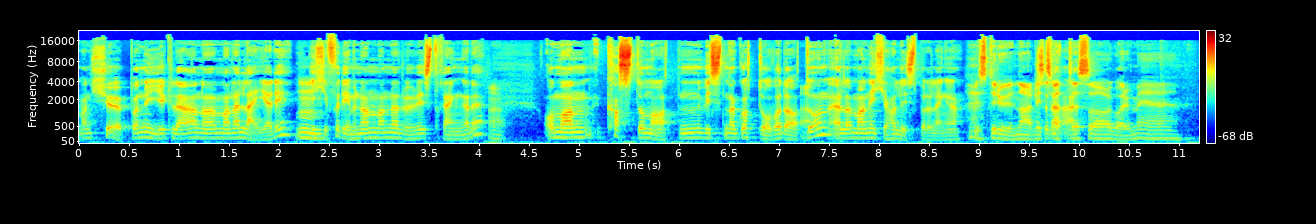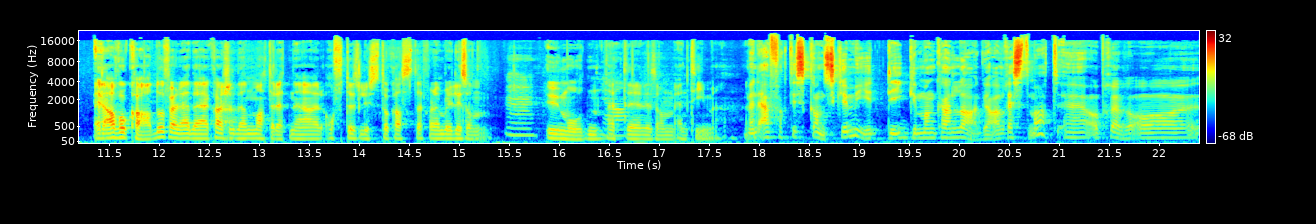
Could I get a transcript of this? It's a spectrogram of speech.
man kjøper nye klær når man er lei av de, Mm. ikke fordi man man nødvendigvis trenger det. Og man kaster maten hvis den har gått over datoen, eller man ikke har lyst på det lenger. Hvis druene er litt Så det er- svette, så går det med Eller avokado, føler jeg. Det er kanskje den matretten jeg har oftest lyst til å kaste, for den blir liksom umoden Ja. etter liksom en time. Men det er faktisk ganske mye digg man kan lage av restemat. eh, Og prøve å,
